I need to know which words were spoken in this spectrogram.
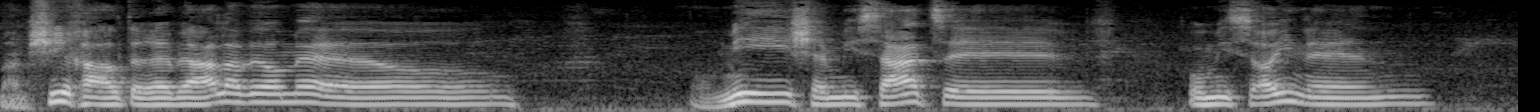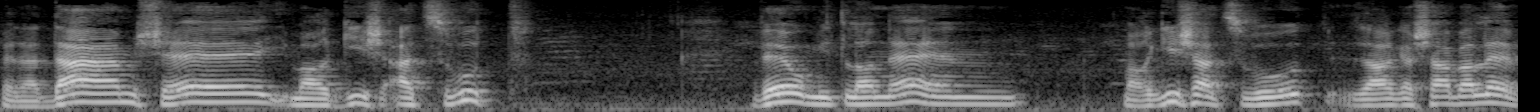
ממשיך אל תראה והלאה ואומר, ומי שמסעצב ומסעינן, בן אדם שמרגיש עצבות והוא מתלונן, מרגיש עצבות, זה הרגשה בלב.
